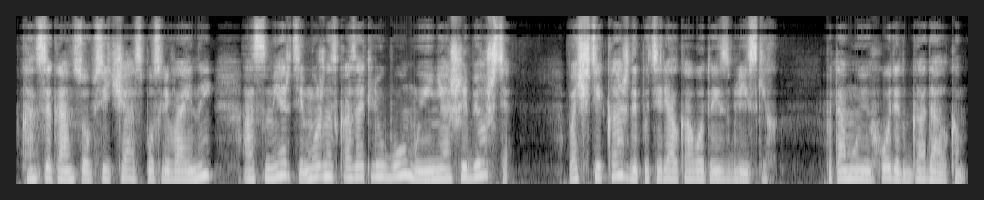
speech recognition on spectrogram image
В конце концов, сейчас, после войны, о смерти можно сказать любому, и не ошибешься. Почти каждый потерял кого-то из близких, потому и ходят к гадалкам.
